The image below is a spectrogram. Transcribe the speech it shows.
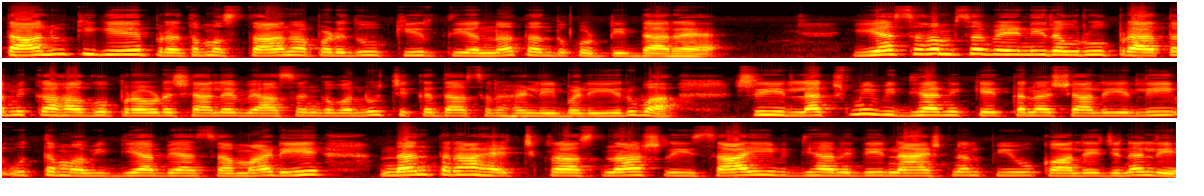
ತಾಲೂಕಿಗೆ ಪ್ರಥಮ ಸ್ಥಾನ ಪಡೆದು ಕೀರ್ತಿಯನ್ನ ತಂದುಕೊಟ್ಟಿದ್ದಾರೆ. ಎಸ್ ಹಂಸವೇಣಿರವರು ಪ್ರಾಥಮಿಕ ಹಾಗೂ ಪ್ರೌಢಶಾಲೆ ವ್ಯಾಸಂಗವನ್ನು ಚಿಕ್ಕದಾಸರಹಳ್ಳಿ ಬಳಿ ಇರುವ ಶ್ರೀ ಲಕ್ಷ್ಮೀ ವಿದ್ಯಾನಿಕೇತನ ಶಾಲೆಯಲ್ಲಿ ಉತ್ತಮ ವಿದ್ಯಾಭ್ಯಾಸ ಮಾಡಿ ನಂತರ ಹೆಚ್ ಕ್ರಾಸ್ನ ಶ್ರೀ ಸಾಯಿ ವಿದ್ಯಾನಿಧಿ ನ್ಯಾಷನಲ್ ಪಿಯು ಕಾಲೇಜಿನಲ್ಲಿ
